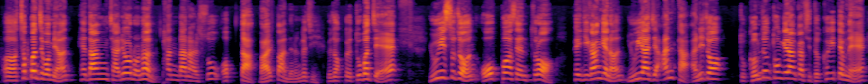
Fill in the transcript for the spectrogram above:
어, 첫 번째 보면 해당 자료로는 판단할 수 없다. 말도 안 되는 거지. 그죠? 그리고 두 번째 유의 수준 5%로 회귀관계는 유의하지 않다. 아니죠? 검정 통계량 값이 더 크기 때문에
